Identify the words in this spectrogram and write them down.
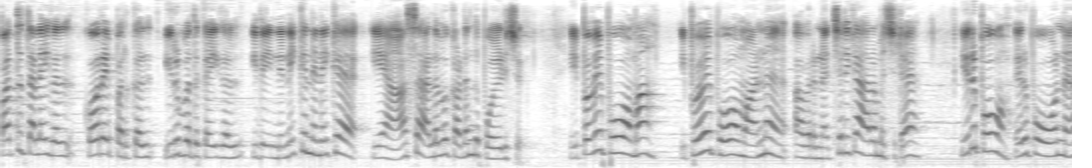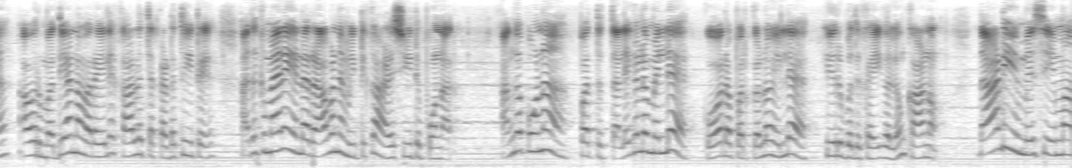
பத்து தலைகள் கோரை பற்கள் இருபது கைகள் இதை நினைக்க நினைக்க என் ஆசை அளவு கடந்து போயிடுச்சு. இப்பவே போவோமா? இப்பவே போவோமான்னு அவரை நச்சரிக்க ஆரம்பிச்சிட்டேன். இரு போவோம் இரு போவோன்னு அவர் மத்தியானம் வரையில காலத்தை கடத்திட்டு அதுக்கு மேலே என்னை ராவண வீட்டுக்கு அழைச்சிக்கிட்டு போனார். அங்கே போனால் பத்து தலைகளும் இல்லை கோர பற்களும் இல்லை இருபது கைகளும் காணும். தாடியும் மீசையுமா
